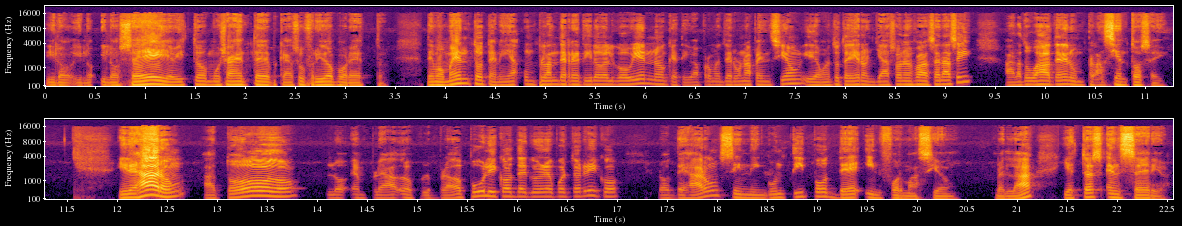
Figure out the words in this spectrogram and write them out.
y lo, y lo, y lo sé, y he visto mucha gente que ha sufrido por esto. De momento tenía un plan de retiro del gobierno que te iba a prometer una pensión y de momento te dijeron, ya eso no va a ser así, ahora tú vas a tener un plan 106. Y dejaron a todos los empleados, los empleados públicos del gobierno de Puerto Rico, los dejaron sin ningún tipo de información. ¿verdad? Y esto es en serio.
